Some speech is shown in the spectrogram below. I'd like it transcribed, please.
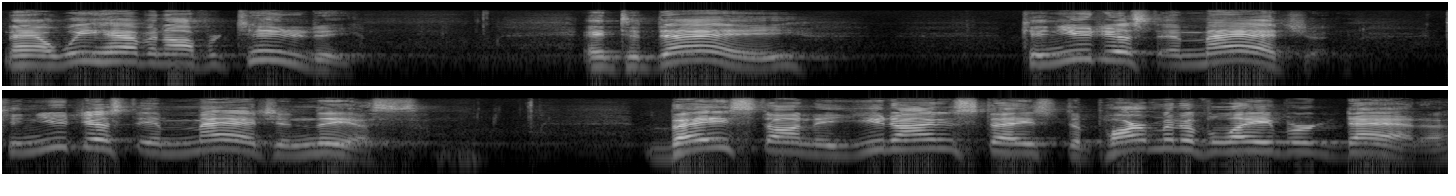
Now, we have an opportunity. And today, can you just imagine? Can you just imagine this? Based on the United States Department of Labor data,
